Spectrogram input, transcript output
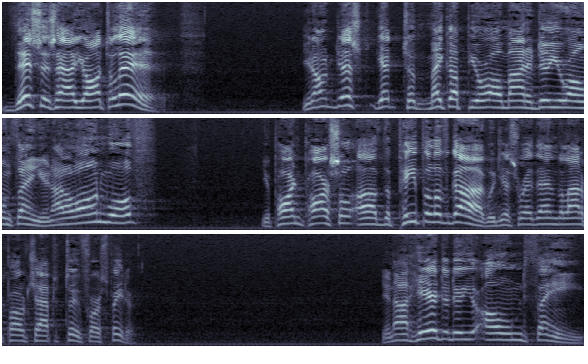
this is how you ought to live. You don't just get to make up your own mind and do your own thing. You're not a lone wolf. You're part and parcel of the people of God. We just read that in the latter part of chapter 2, 1 Peter. You're not here to do your own thing.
